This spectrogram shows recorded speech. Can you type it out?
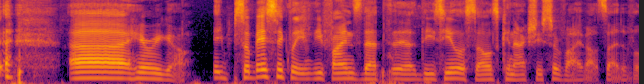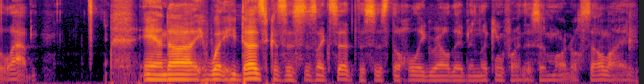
uh, here we go. So basically, he finds that the, these HeLa cells can actually survive outside of the lab. And uh, what he does, because this is like I said, this is the holy grail they've been looking for, this immortal cell line.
